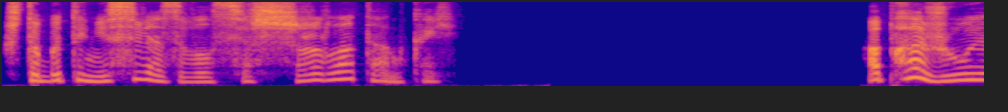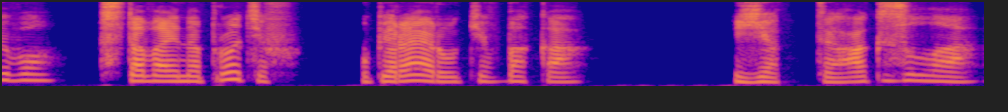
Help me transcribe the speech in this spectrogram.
чтобы ты не связывался с шарлатанкой. Обхожу его, вставая напротив, упирая руки в бока. Я так зла.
